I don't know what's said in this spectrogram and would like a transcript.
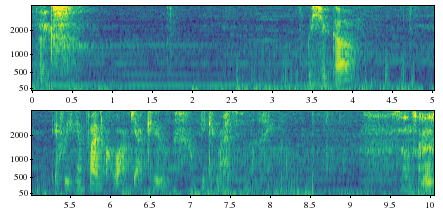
Thanks. We should go. If we can find Kuwaq Yaku, we can rest for the night. Sounds good.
